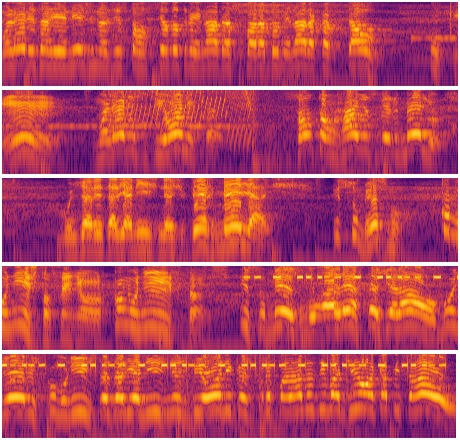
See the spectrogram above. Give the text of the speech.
mulheres alienígenas estão sendo treinadas para dominar a capital. O quê? Mulheres biônicas soltam raios vermelhos. Mulheres alienígenas vermelhas. Isso mesmo. Comunistas, senhor! Comunistas! Isso mesmo, alerta geral. Mulheres comunistas alienígenas biônicas preparadas invadiram a capital.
